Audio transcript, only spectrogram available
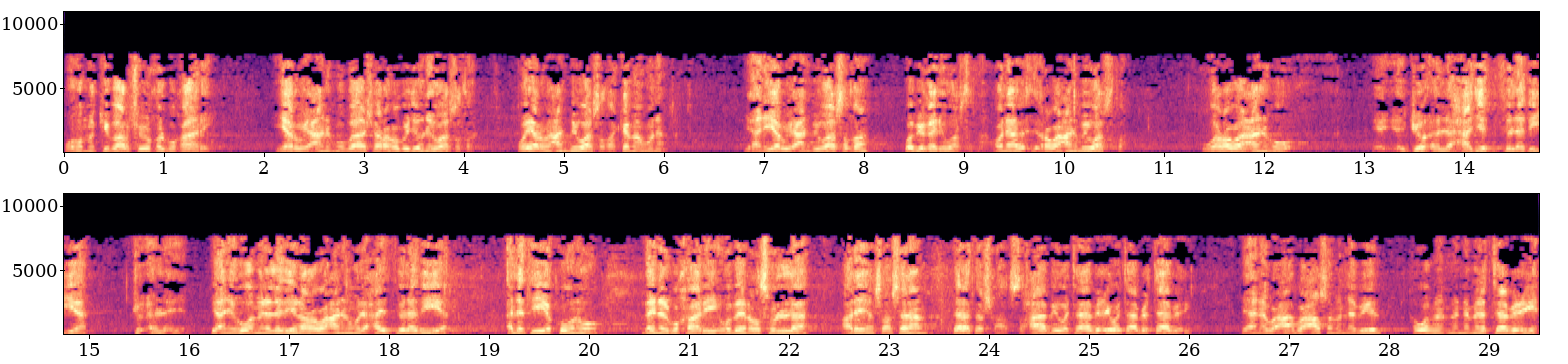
وهو من كبار شيوخ البخاري. يروي عنه مباشرة وبدون واسطة. ويروي عنه بواسطة كما هنا. يعني يروي عنه بواسطة وبغير واسطة. هنا روى عنه بواسطة. وروى عنه الأحاديث الثلاثية. يعني هو من الذين روى عنهم الأحاديث الثلاثية التي يكون بين البخاري وبين رسول الله عليه الصلاة والسلام ثلاثة أشخاص صحابي وتابعي وتابع تابعي. لأن أبو عاصم النبيل هو من, من التابعين.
